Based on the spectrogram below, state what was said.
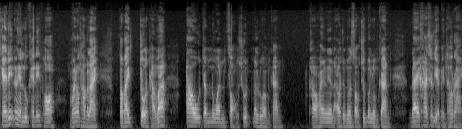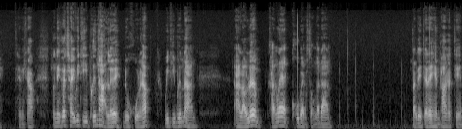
แค่นี้นักเรียนรู้แค่นี้พอ ไม่ต้องทำอะไร ต่อไปโจทย์ถามว่า เอาจำนวนสองชุดมารวมกัน เขาให้นักเรียนเอาจำนวนสองชุดมารวมกัน ได้ค่าเฉลี่ยเป็นเท่าไหร่ใช่ไหมครับตอนนี้ก็ใช้วิธีพื้นฐานเลยดูครูนะครับ วิธีพื้นฐาน อ่าเราเริ่มครั้งแรกครูแบ่งสองกระดาน นักเรียนจะได้เห็นภาพชัดเจน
